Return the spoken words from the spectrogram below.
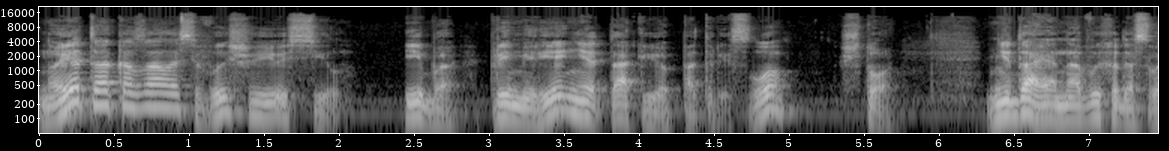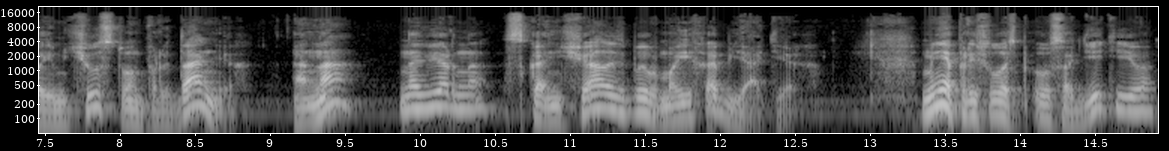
Но это оказалось выше ее сил, ибо примирение так ее потрясло, что, не дая на выхода своим чувствам в рыданиях, она, наверное, скончалась бы в моих объятиях. Мне пришлось усадить ее,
